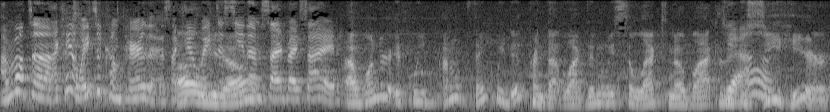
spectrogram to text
I'm about to I can't wait to compare this. I can't Oh, wait to see don't? them side by side. I wonder if we, I don't think we did print that black. Didn't we select no black? Because Yeah. if you see here,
